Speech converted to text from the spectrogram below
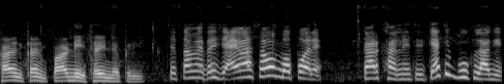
ખાઈને ખાઈને પાડી થઈ નકરી તમે તો આવ્યા છો બપોરે કારખાનેથી. ક્યાંથી ભૂખ લાગે?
